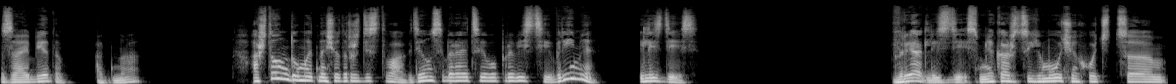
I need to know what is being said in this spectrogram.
за обедом одна. А что он думает насчет Рождества? Где он собирается его провести? В Риме? Или здесь? Вряд ли здесь. Мне кажется, ему очень хочется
